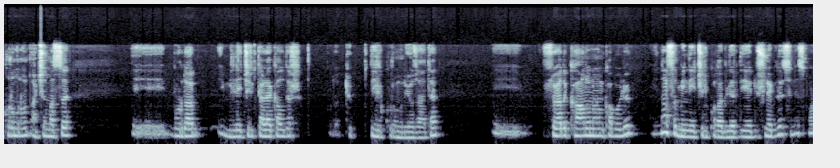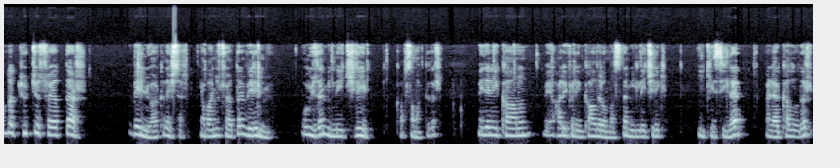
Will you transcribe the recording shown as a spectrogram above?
Kurumu'nun açılması burada milliyetçilikle alakalıdır. Türk Dil Kurumu diyor zaten. Soyadı kanunun kabulü nasıl milliyetçilik olabilir diye düşünebilirsiniz. Burada Türkçe soyadlar veriliyor arkadaşlar. Yabancı soyadlar verilmiyor. O yüzden milliyetçiliği kapsamaktadır. Medeni kanun ve halifeliğin kaldırılması da milliyetçilik ilkesiyle alakalıdır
